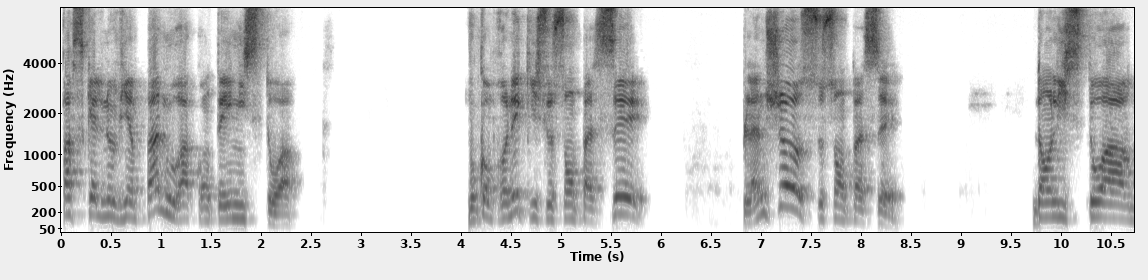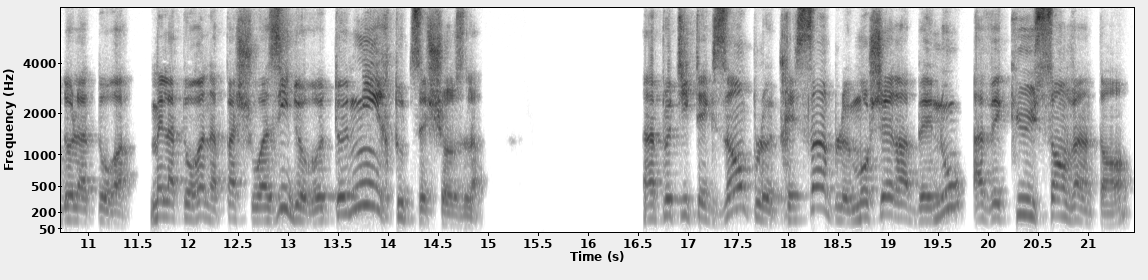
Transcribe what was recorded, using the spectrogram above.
Parce qu'elle ne vient pas nous raconter une histoire. Vous comprenez qu'il se sont passées, plein de choses se sont passées dans l'histoire de la Torah. Mais la Torah n'a pas choisi de retenir toutes ces choses-là. Un petit exemple très simple, Moshe Rabbeinu a vécu 120 ans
